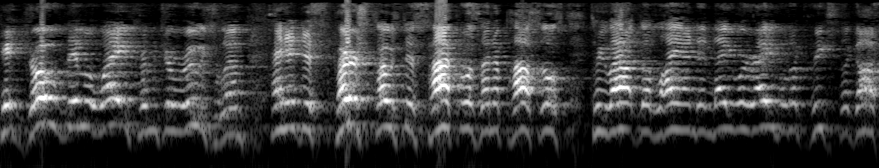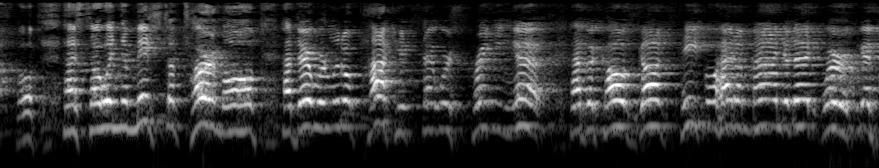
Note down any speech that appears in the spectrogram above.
It drove them away from Jerusalem and it dispersed those disciples and apostles throughout the land and they were able to preach the gospel. Uh, so in the midst of turmoil, uh, there were little pockets that were springing up uh, because God's people had a mind of that work. And,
